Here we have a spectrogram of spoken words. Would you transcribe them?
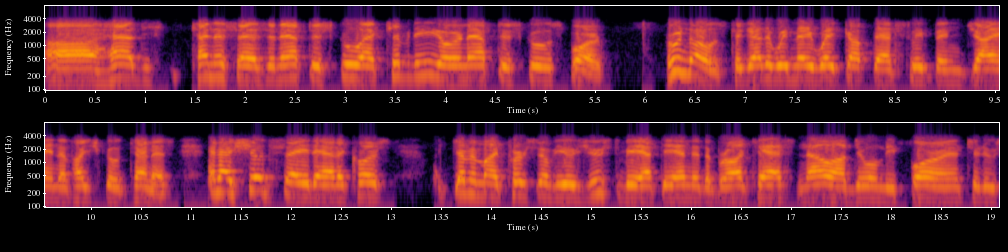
uh, had tennis as an after-school activity or an after-school sport? Who knows? Together we may wake up that sleeping giant of high school tennis. And I should say that, of course, given my personal views, used to be at the end of the broadcast. Now I'll do them before I introduce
